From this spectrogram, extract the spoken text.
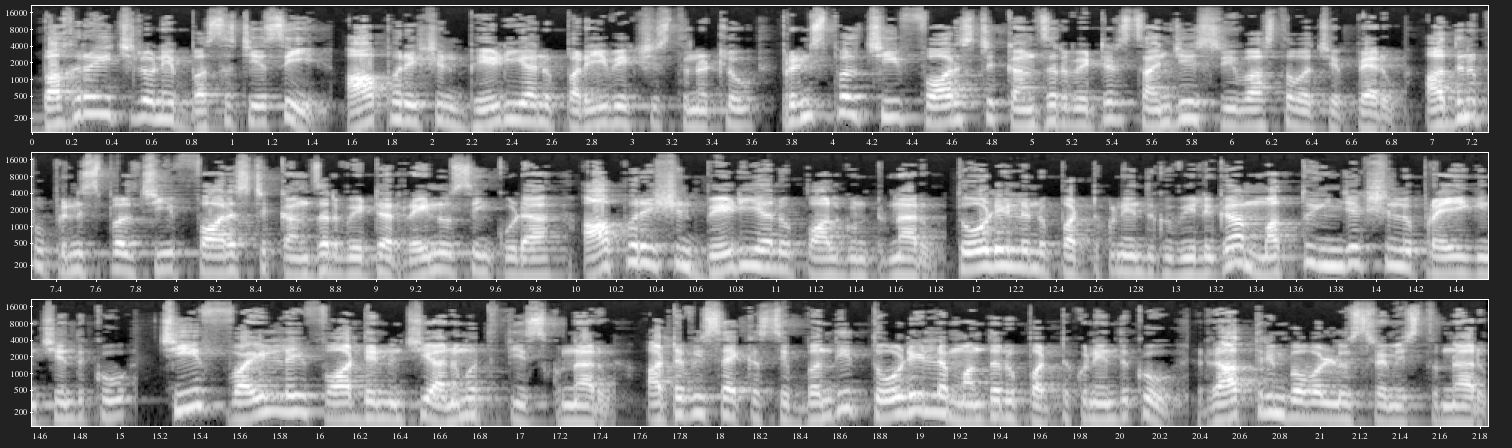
బహ్రైచ్లోనే బస చేసి ఆపరేషన్ భేడియాను పర్యవేక్షిస్తున్నట్లు principal chief forest conservator Sanjay Srivastava చెప్పారు. అదనపు principal chief forest conservator Renu Singh కూడా ఆపరేషన్ భేడియాలో పాల్గొంటున్నారు. తోడేళ్ళను పట్టుకునేందుకు వీలుగా మత్తు ఇంజెక్షన్లు ప్రయోగించేందుకు చీఫ్ వైల్డ్ లైఫ్ వార్డెన్ నుంచి అనుమతి తీసుకున్నారు. అటవీశాఖ సిబ్బంది తోడేళ్ళ మందను పట్టుకునేందుకు రాత్రింబవళ్ళు శ్రమిస్తున్నారు.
